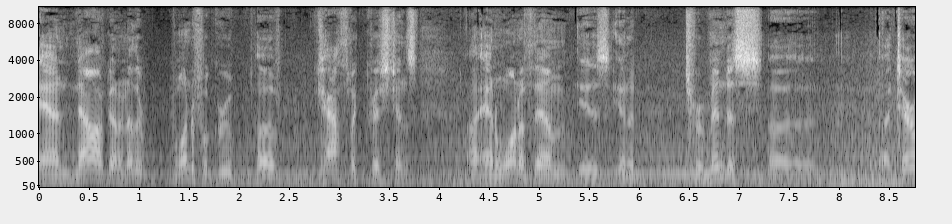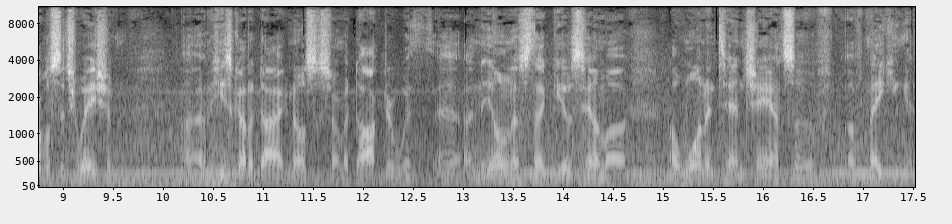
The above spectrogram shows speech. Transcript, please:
And now I've got another wonderful group of Catholic Christians, uh, and one of them is in a tremendous, uh, a terrible situation. Uh, he's got a diagnosis from a doctor with uh, an illness that gives him a, a 1 in 10 chance of, of making it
